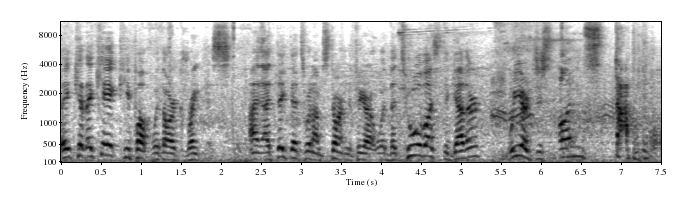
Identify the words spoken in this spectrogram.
They, can, they can't keep up with our greatness. I, I think that's what I'm starting to figure out. With the two of us together, we are just unstoppable.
